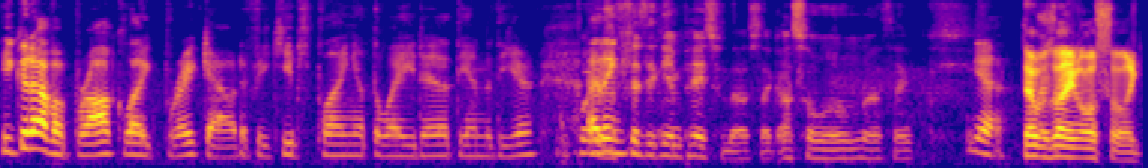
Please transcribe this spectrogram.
he could have a Brock like breakout if he keeps playing it the way he did at the end of the year. I I think- think 50 game pace with us, like us alone. I think. Yeah, That was like also like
